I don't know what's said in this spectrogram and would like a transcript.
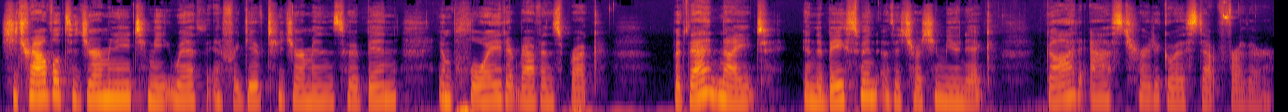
She traveled to Germany to meet with and forgive two Germans who had been employed at Ravensbrück. But that night, in the basement of the church in Munich, God asked her to go a step further.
